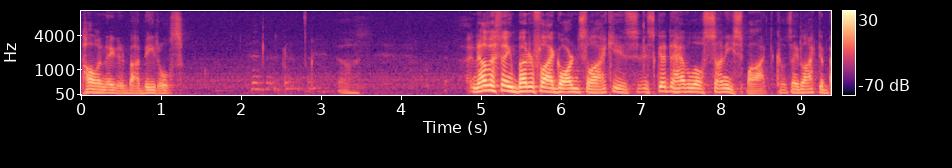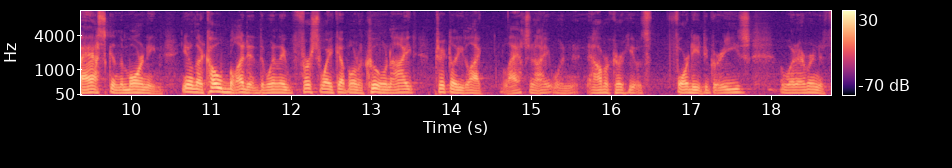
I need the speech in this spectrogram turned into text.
pollinated by beetles. Another thing butterfly gardens like is it's good to have a little sunny spot because they like to bask in the morning. You know, they're cold-blooded. When they first wake up on a cool night, particularly like last night when Albuquerque was 40 degrees or whatever, and it's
